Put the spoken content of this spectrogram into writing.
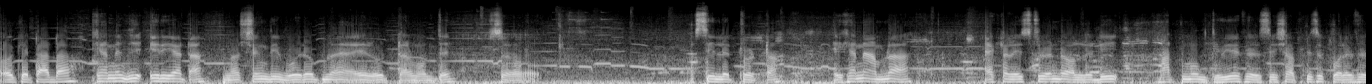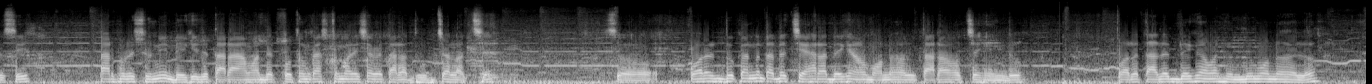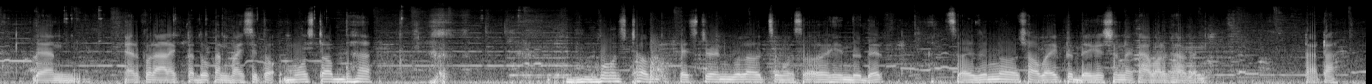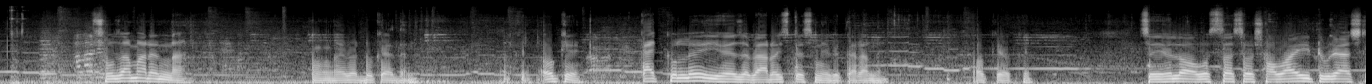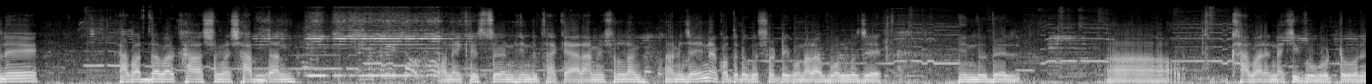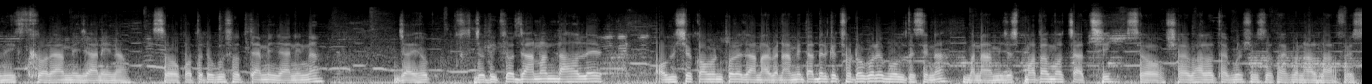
Okay, tata. এখানে যে এরিয়াটা, নরসিংদী, ভৈরব এই রোডটার মধ্যে সো সিলেট রোডটা। এখানে আমরা একটা রেস্টুরেন্টে অলরেডি হাত মুখ ধুয়ে ফেলছি সব কিছু করে ফেলছি। তারপরে শুনি, দেখি যে তারা আমাদের প্রথম কাস্টমার হিসাবে তারা ধূপ জ্বালাচ্ছে। সো পরের দোকানে তাদের চেহারা দেখে আমার মনে হলো তারা হচ্ছে হিন্দু। পরে তাদের দেখে আমার হিন্দু মনে হলো। দেন এরপর আরেকটা দোকান পাইছি। তো most of the most of রেস্টুরেন্টগুলো হচ্ছে হিন্দুদের। তো এই জন্য সবাই একটু দেখে শুনে খাবার খাবেন। টাটা। সোজা মারেন না। হুম, এবার ঢুকে দেন। ওকে ওকে কাজ করলে ই হয়ে যাবে, আরও স্পেস নেবে তারা নেই ওকে ওকে সেই হলো অবস্থা। সো সবাই ট্যুরে আসলে খাবার দাবার খাওয়ার সময় সাবধান। অনেক রেস্টুরেন্ট হিন্দু থাকে। আর আমি শুনলাম, আমি জানি না কতটুকু সঠিক, ওনারা বলল যে হিন্দুদের খাবারে নাকি গোবর টোবর মিক্স করে, আমি জানি না। সো কতটুকু সত্যি আমি জানি না। যাই হোক, যদি কেউ জানান তাহলে অবশ্যই কমেন্ট করে জানাবেন। আমি তাদেরকে ছোট করে বলতেছি না মানে আমি জাস্ট মতামত চাচ্ছি। সো সবাই ভালো থাকবেন, সুস্থ থাকবেন, আল্লাহ হাফেজ।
